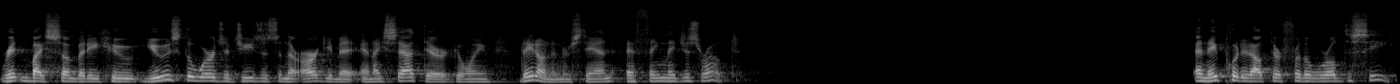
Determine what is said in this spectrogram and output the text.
written by somebody who used the words of Jesus in their argument, and I sat there going, they don't understand a thing they just wrote. And they put it out there for the world to see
